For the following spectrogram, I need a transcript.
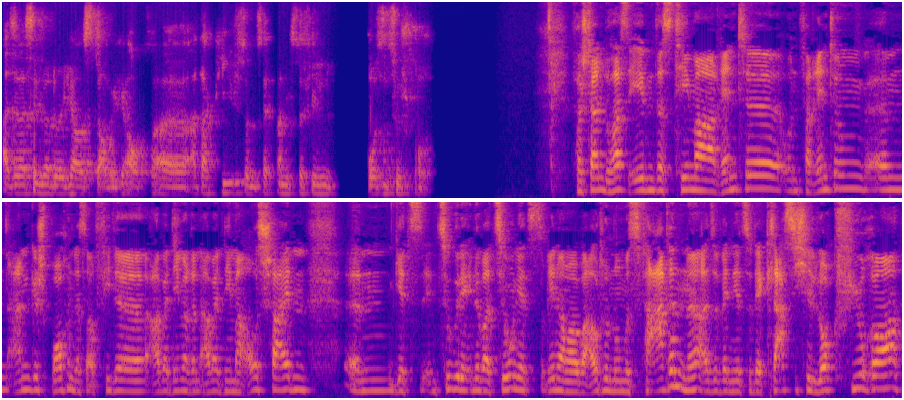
Also das sind wir durchaus, glaube ich, auch äh, attraktiv, sonst hätte man nicht so viel großen Zuspruch. Verstanden. Du hast eben das Thema Rente und Verrentung ähm, angesprochen, dass auch viele Arbeitnehmerinnen und Arbeitnehmer ausscheiden. Ähm, jetzt im Zuge der Innovation, jetzt reden wir mal über autonomes Fahren. Ne? Also wenn jetzt so der klassische Lokführer,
